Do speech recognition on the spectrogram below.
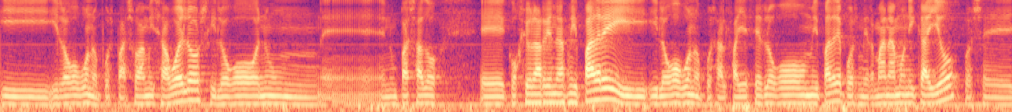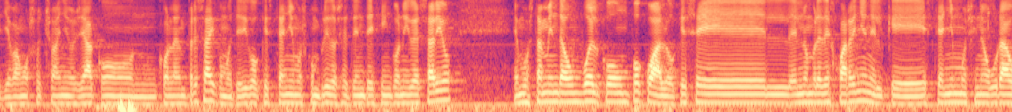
y, luego bueno pues pasó a mis abuelos y luego en un, eh, en un pasado eh, cogió las riendas mi padre y, luego bueno pues al fallecer luego mi padre pues mi hermana Mónica y yo pues eh, llevamos ocho años ya con, con, la empresa y como te digo que este año hemos cumplido 75 aniversario Hemos también dado un vuelco un poco a lo que es el, nombre de Juarreño, en el que este año hemos inaugurado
